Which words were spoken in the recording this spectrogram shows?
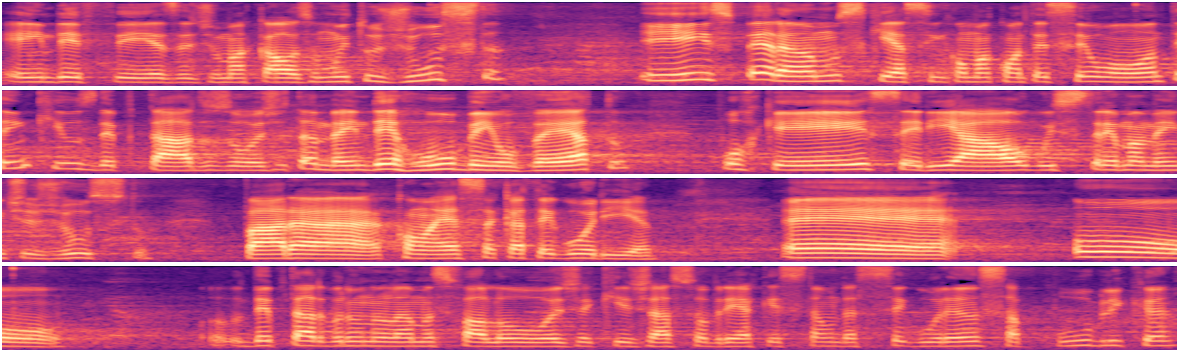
em defesa de uma causa muito justa e esperamos que, assim como aconteceu ontem, que os deputados hoje também derrubem o veto, porque seria algo extremamente justo para com essa categoria. É, o, o deputado Bruno Lamas falou hoje aqui já sobre a questão da segurança pública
